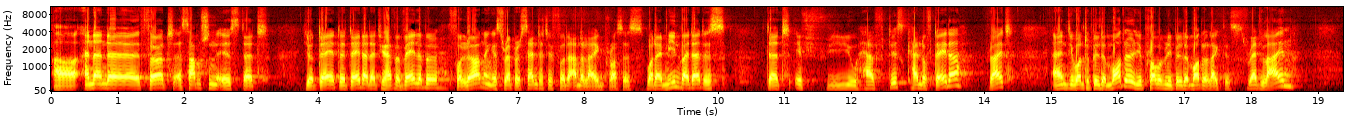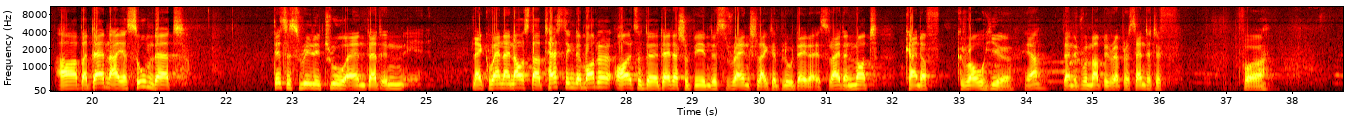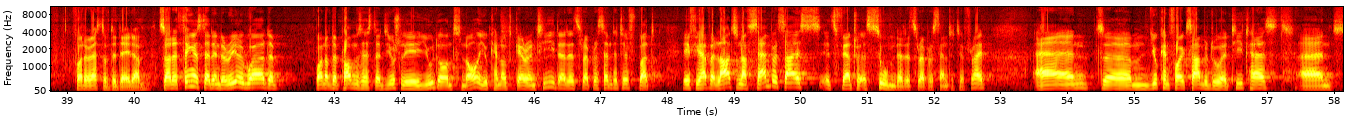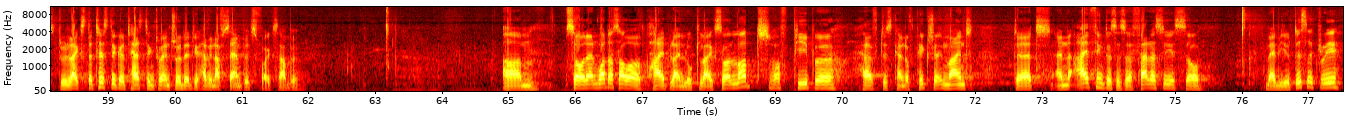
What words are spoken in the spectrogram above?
uh, and then the third assumption is that your data, the data that you have available for learning is representative for the underlying process. What I mean by that is that if you have this kind of data, right, and you want to build a model, you probably build a model like this red line. Uh, but then I assume that this is really true and that in like when I now start testing the model, also the data should be in this range like the blue data is, right? And not kind of grow here, yeah, then it would not be representative for for the rest of the data. So the thing is that in the real world, the, one of the problems is that usually you don't know, you cannot guarantee that it's representative, but if you have a large enough sample size, it's fair to assume that it's representative, right? And um, you can, for example, do a t-test and do like statistical testing to ensure that you have enough samples, for example. Um, so then what does our pipeline look like? So a lot of people have this kind of picture in mind that, and I think this is a fallacy, so maybe you disagree.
